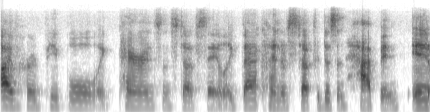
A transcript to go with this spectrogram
I've heard people, like parents and stuff, say, like, that kind of stuff, it doesn't happen in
